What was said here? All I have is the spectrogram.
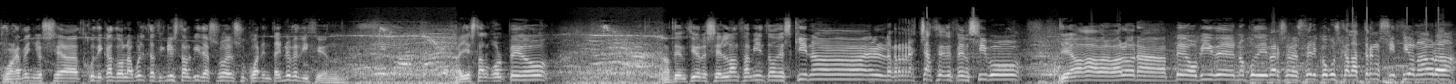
Guardeño se ha adjudicado la vuelta ciclista al Vidasoa en su 49 edición. Ahí está el golpeo. Atención, es el lanzamiento de esquina, el rechace defensivo. Llevaba el balón a Beovide, no puede llevarse el esférico, busca la transición ahora.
